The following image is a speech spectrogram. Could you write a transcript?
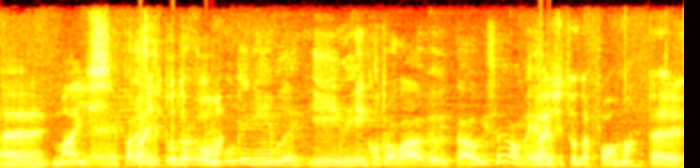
É, mas, É, parece mas que todo jogador forma, de poker é gambler e, e é incontrolável e tal. Isso é uma merda. Mas de toda forma, é,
